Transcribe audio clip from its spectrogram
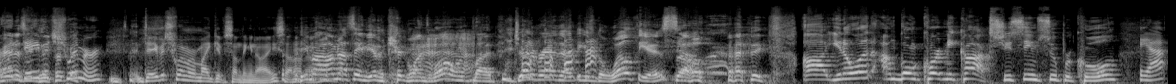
Jennifer would Aniston David could hook up- Schwimmer. David Schwimmer might give something nice. I don't He know. might- I'm not saying the other kid ones won't, but Jennifer Aniston, I think, is the wealthiest. So I think, uh, you know what? I'm going Courteney Cox. She seems super cool. Yeah.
